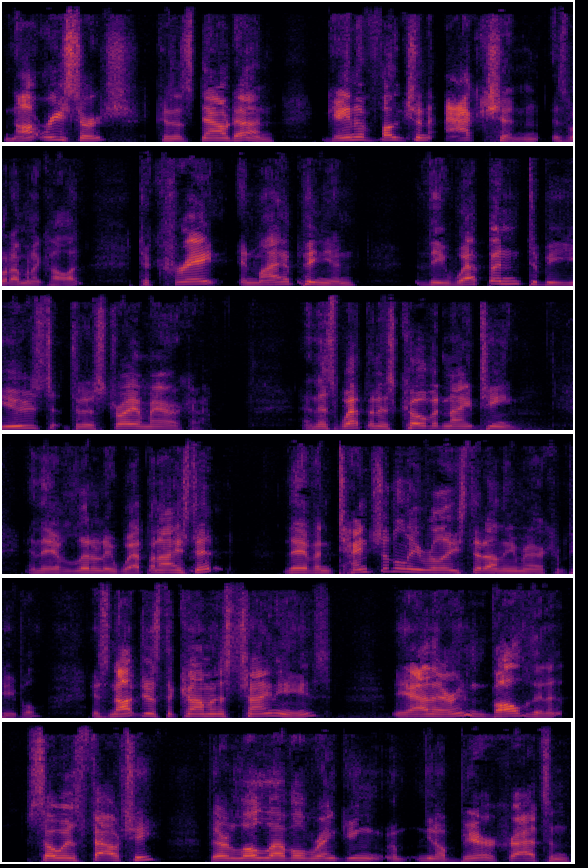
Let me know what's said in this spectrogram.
not research, because it's now done gain of function action is what I'm going to call it, to create, in my opinion, the weapon to be used to destroy America. And this weapon is COVID 19. And they have literally weaponized it. They have intentionally released it on the American people. It's not just the communist Chinese. Yeah, they're involved in it. So is Fauci. They're low level ranking, you know, bureaucrats and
